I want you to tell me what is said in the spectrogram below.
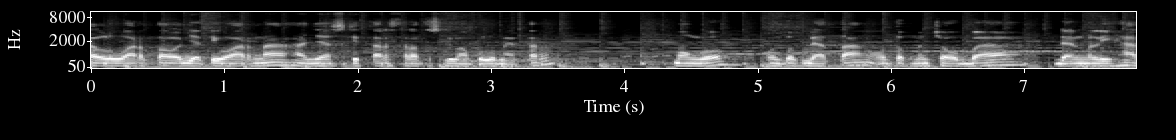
keluar tol Jatiwarna hanya sekitar 150 meter. Monggo untuk datang untuk mencoba dan melihat.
